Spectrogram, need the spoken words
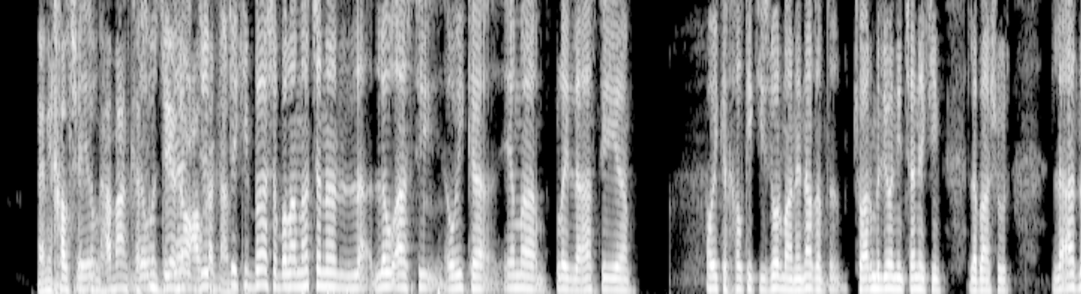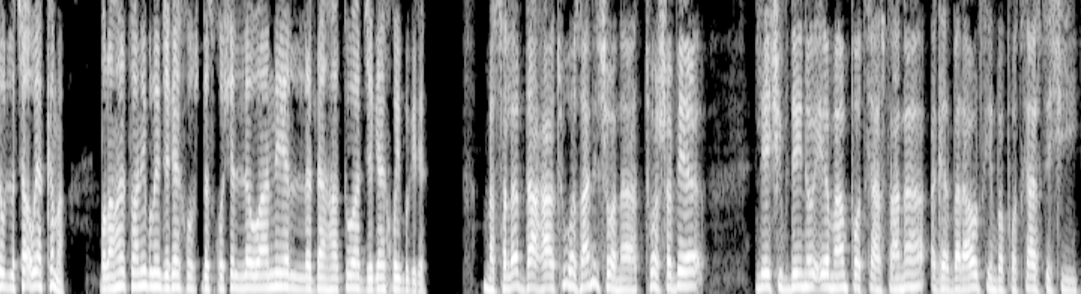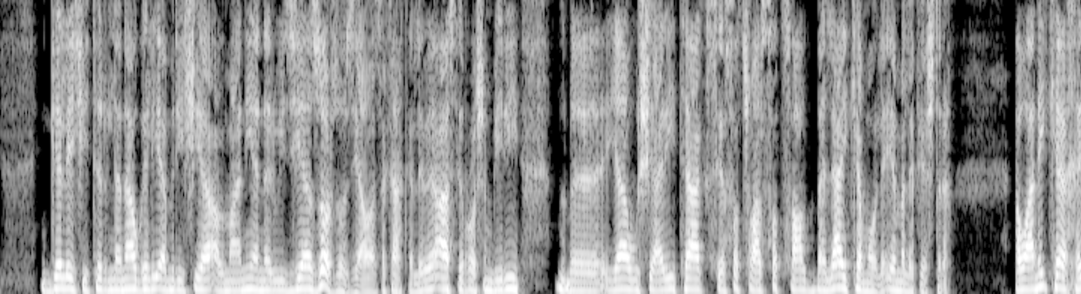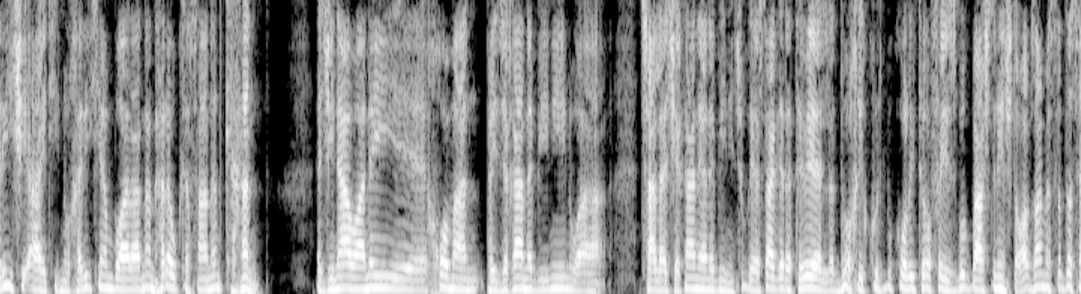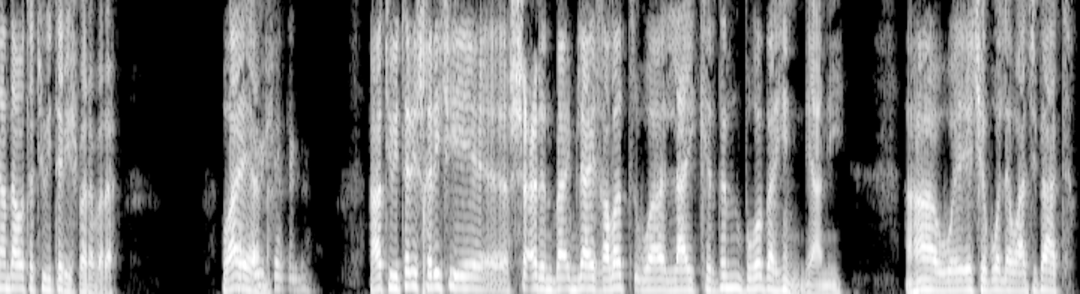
ینی خەڵچێن هەمان کەس شتێکی باشە بەڵام هەچەنە لەو ئاستی ئەوەی کە ئێمە بڵێ لە ئاستی ئەوەی کە خەڵکێکی زۆرمانێ نازم چوار میلیۆنی چەندێکین لە باشوور لە ئاات لەو لە چا ئەوەیە کەمە بەڵام هەرتوانی بڵێن جێگای خۆش دەستخۆشە لەوانەیە لە داهاتووە جێگای خۆی بگرێ مەسەلە داهاتووە زانی چۆنە تۆشە بێ لێکی بدەینەوە ئێمەم پۆتکاستانە ئەگەر بەراوردکەین بە پۆتکاستێکی گەلێکی تر لە ناوگەلی ئەمریکیە ئەلمانیا نەرویجیە زۆر زۆر جیاوازە کاکە لەوێ ئاستی ڕۆشنبیری یا وشیاری تاک 400 ساڵ بەلای کەمەوە لە ئێمە لە پێشترە ئەوانەی کە خەریکی ئایتین و خەریکیان بوارانەن هەرو کەسانن کە هەن ئەگینا ئەوانەی خۆمان پەیجەکان نەبینین و چالاکیەکانیان نەبینین چونکە ئێستا گەرەتەوێت لە دۆخی کورد بکۆڵیتەوە فەیسبوک باشترین شتەوە بزانام ئێستا دەستیان داوەتە تویتەریش بەرەبەرە وایە تویتەریش خەریکی شعرن بە ئیملای غەڵت و لایکردن بووە بەهین ینی ئەها یەکێ بووە لە واجبات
